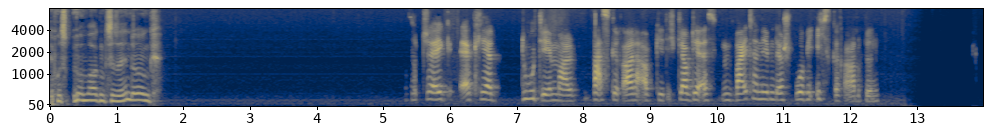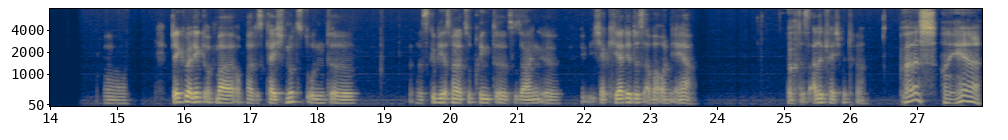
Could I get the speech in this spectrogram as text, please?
ich muss übermorgen zur Sendung. Also Jake, erklär du dem mal, was gerade abgeht. Ich glaube, der ist weiter neben der Spur, wie ich es gerade bin. Äh, Jake überlegt, ob man, ob er das gleich nutzt und äh, Skippy erstmal dazu bringt, äh, zu sagen, äh, ich erkläre dir das aber on air. Damit das alle gleich mithören. Was? On air?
